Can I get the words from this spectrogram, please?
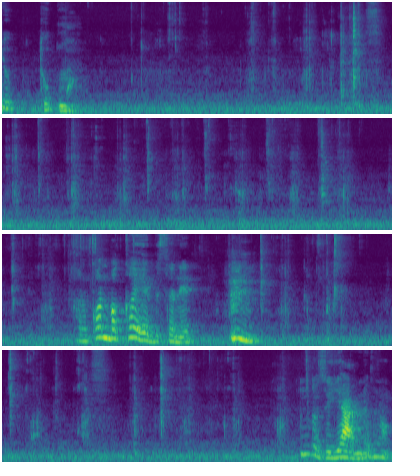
ยุบทุกหม่องขันก้นบักเคยเห็นสนิทมันก็สียานด้วยพี่น้อง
